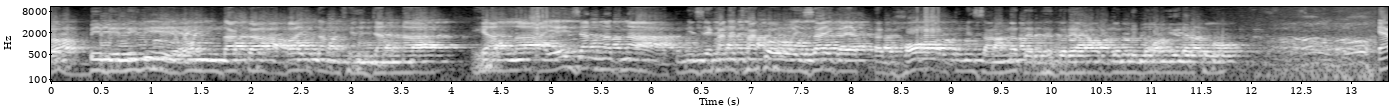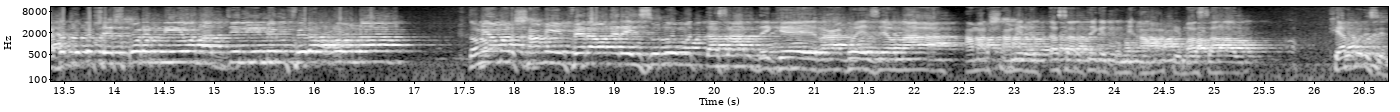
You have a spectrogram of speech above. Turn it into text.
রাব্বি বিলি ইনদাকা বাইতান ফিল জান্নাহ হে আল্লাহ, এই জান্নাত না, তুমি যেখানে থাকো, ওই জায়গায় একটা ঘর তুমি জান্নাতের ভেতরে আমার জন্য বানিয়ে রাখো। এতটুকু শেষ করেননি ওয়ানাজ্জিনি মিন ফিরাউনা। তুমি আমার স্বামী ফেরাউনের এই জুলুম অত্যাচার দেখে রাগ হয়ে যেও না। আমার স্বামীর অত্যাচার থেকে তুমি আমাকে বাঁচাও। খেয়াল করেছেন?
